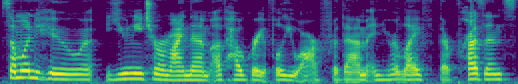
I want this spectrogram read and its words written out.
someone who you need to remind them of how grateful you are for them in your life, their presence,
